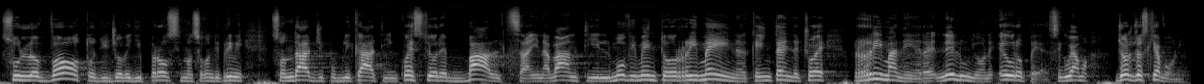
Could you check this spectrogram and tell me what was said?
sul voto di giovedì prossimo, secondo i primi sondaggi pubblicati in queste ore, balza in avanti il movimento Remain che intende cioè rimanere nell'Unione Europea. Seguiamo Giorgio Schiavoni.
